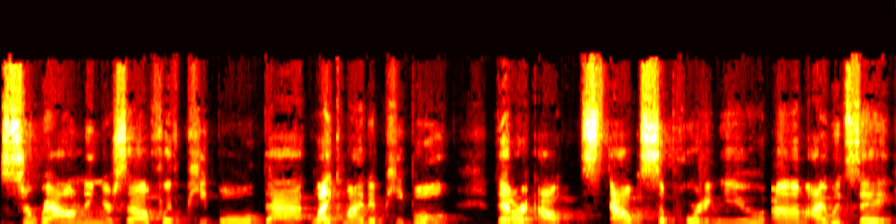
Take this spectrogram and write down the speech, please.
surrounding yourself with people that like-minded people that are out out supporting you. Um, I would say,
